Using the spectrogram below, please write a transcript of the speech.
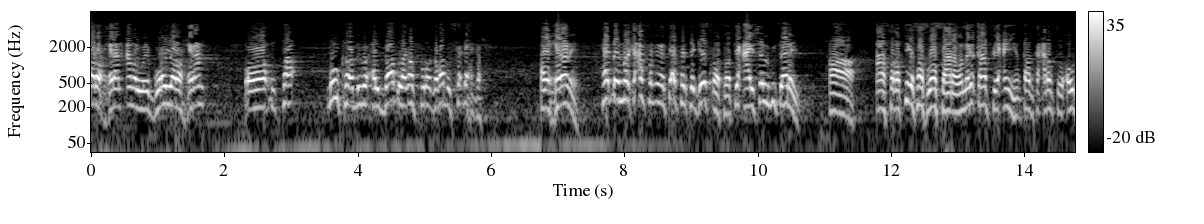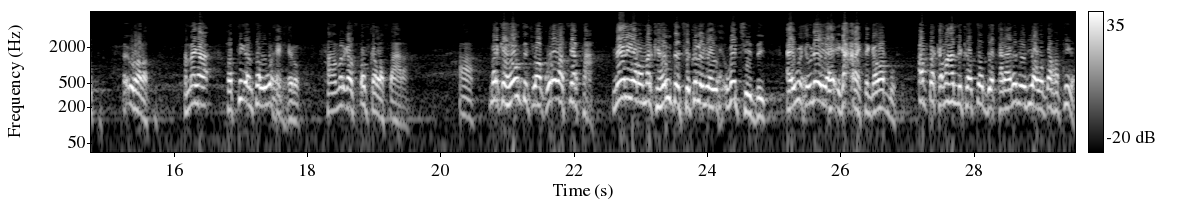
yaroo xihan camal wey guro yaroo xihan oo inta dhulka dhigo albaab laga furo gabadhu iska dhex gasho ay xihane hadda marka afar nin inta afarta gees qabato ti caaisho lagu saarayy ratiga saas loo saara waa naga qaab fiican yihiin qaabka carabta awrta ay u rarato annaga ratiga inta lagu xirxiro markaas qofka la saara marka hawdaj waa guradaas yartaa meel yaroo marka hawdajka kolleyba ay wax uga jeeday ay wuxuu leeyahay iga aragtay gabadhu. Afka kama hadli karto dee qaraabadeediyaa wada ratiga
